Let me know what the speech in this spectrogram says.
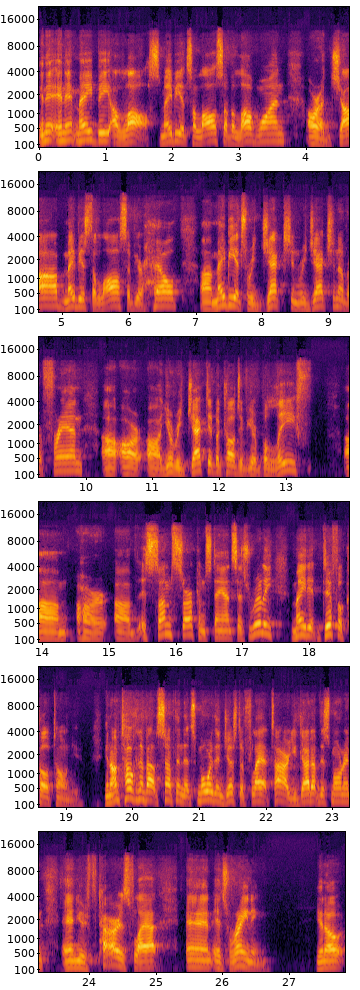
And it, and it may be a loss. Maybe it's a loss of a loved one or a job. Maybe it's the loss of your health. Uh, maybe it's rejection, rejection of a friend, uh, or uh, you're rejected because of your belief. Um, or uh, it's some circumstance that's really made it difficult on you. You know, I'm talking about something that's more than just a flat tire. You got up this morning and your tire is flat and it's raining you know,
